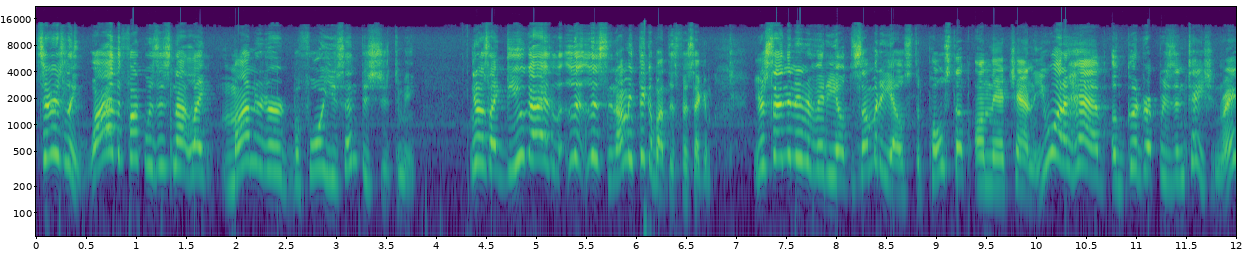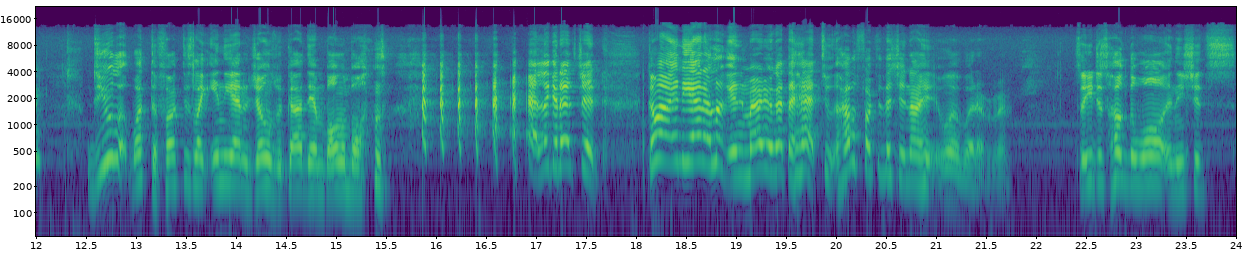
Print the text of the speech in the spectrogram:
seriously, why the fuck was this not like monitored before you sent this shit to me? You know, it's like, do you guys listen? I mean, think about this for a second. You're sending in a video to somebody else to post up on their channel. You want to have a good representation, right? Do you look, what the fuck? This is like Indiana Jones with goddamn bowling balls. look at that shit. Come on, Indiana. Look, and Mario got the hat too. How the fuck did that shit not hit? Well, whatever, man. So you just hug the wall and these shits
